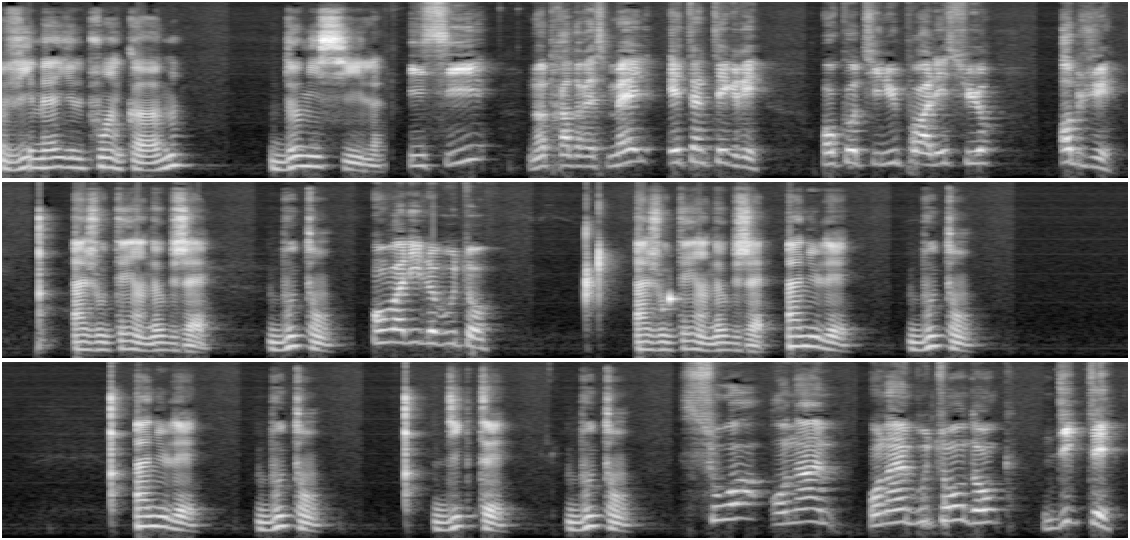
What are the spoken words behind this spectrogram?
Vmail.com. Domicile. Ici, notre adresse mail est intégrée. On continue pour aller sur Objet. Ajouter un objet. Bouton. On valide le bouton. Ajouter un objet. Annuler. Bouton. Annuler. Bouton. Dicter. Bouton. Soit on a un, on a un bouton donc dicter.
